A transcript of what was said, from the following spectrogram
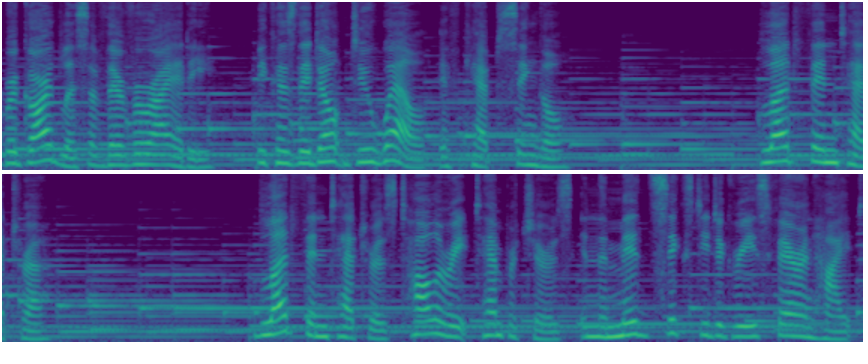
regardless of their variety, because they don't do well if kept single. Bloodfin Tetra Bloodfin tetras tolerate temperatures in the mid-60 degrees Fahrenheit,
